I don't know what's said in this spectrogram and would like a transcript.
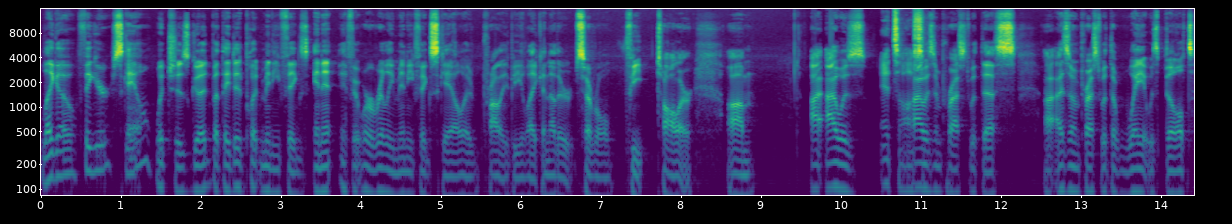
Lego figure scale, which is good, but they did put minifigs in it. If it were really minifig scale, it'd probably be like another several feet taller. Um, I, I was it's awesome. I was impressed with this. Uh, I was impressed with the way it was built,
